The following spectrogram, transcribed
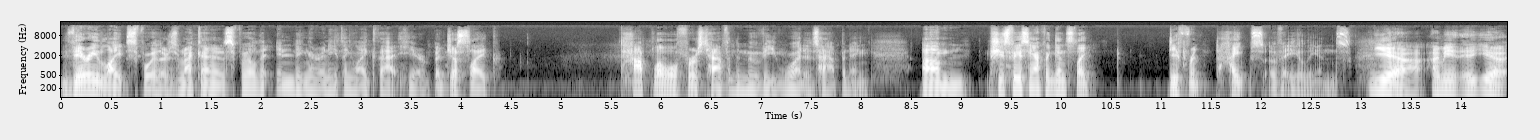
very light spoilers. I'm not going to spoil the ending or anything like that here, but just like top level first half of the movie, what is happening. Um, she's facing off against like different types of aliens. Yeah, I mean, it, yeah,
